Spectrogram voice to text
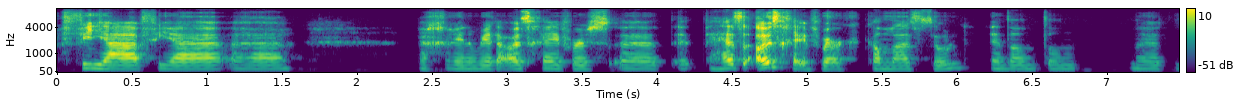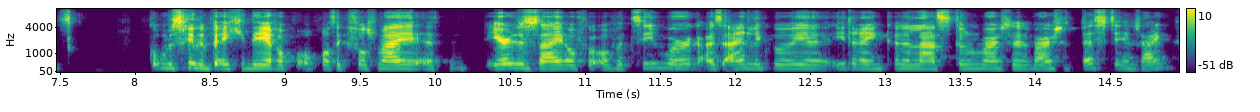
via, via uh, gerenommeerde uitgevers uh, het uitgeefwerk kan laten doen. En dan, dan uh, het komt misschien een beetje neer op, op wat ik volgens mij het eerder zei over, over teamwork. Uiteindelijk wil je iedereen kunnen laten doen waar ze, waar ze het beste in zijn.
